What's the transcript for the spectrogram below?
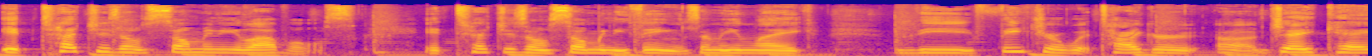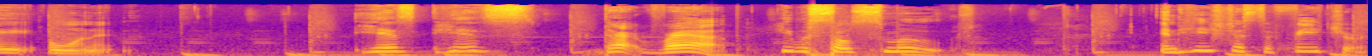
it touches on so many levels. It touches on so many things. I mean, like the feature with Tiger uh, JK on it. His his that rap, he was so smooth, and he's just a feature.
